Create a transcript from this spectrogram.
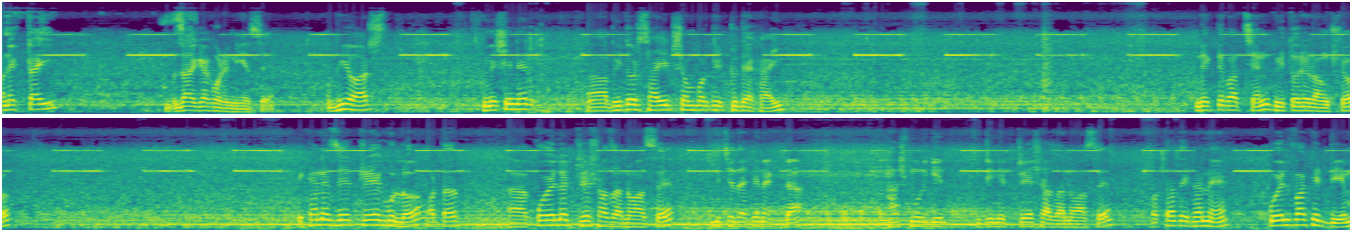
অনেকটাই জায়গা করে নিয়েছে। ভিওয়ার্স মেশিনের ভিতর সাইড সম্পর্কে একটু দেখাই। দেখতে পাচ্ছেন ভিতরের অংশ। এখানে যে ট্রেগুলো অর্থাৎ কোয়েলের ট্রে সাজানো আছে, নিচে দেখেন একটা হাঁস মুরগির ডিমের ট্রে সাজানো আছে। অর্থাৎ এখানে কোয়েল পাখির ডিম,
